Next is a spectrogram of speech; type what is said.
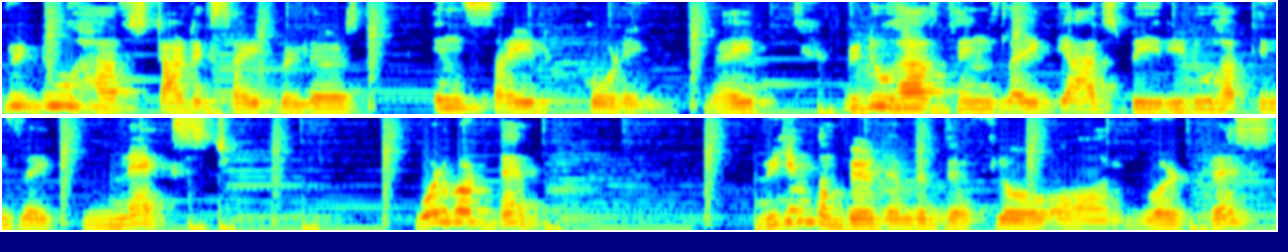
We do have static site builders inside coding, right? We do have things like Gatsby, we do have things like Next. What about them? We can compare them with Webflow or WordPress.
